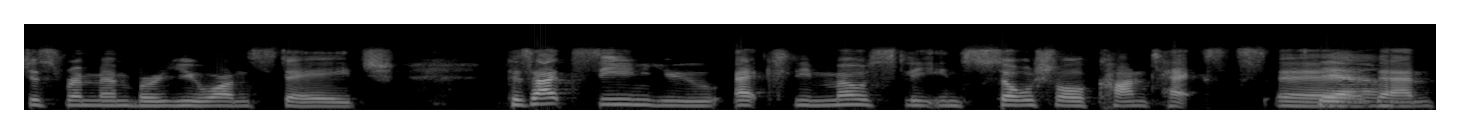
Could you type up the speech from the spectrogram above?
just remember you on stage because I'd seen you actually mostly in social contexts uh, yeah. then.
